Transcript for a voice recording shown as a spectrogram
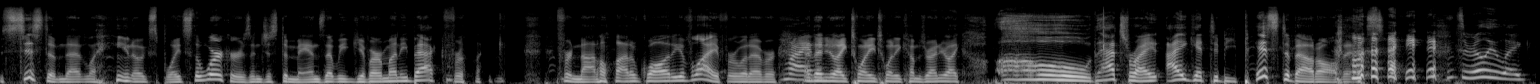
system that like you know exploits the workers and just demands that we give our money back for like for not a lot of quality of life or whatever. Right. And then you're like 2020 comes around, you're like, oh, that's right, I get to be pissed about all this. it's really like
